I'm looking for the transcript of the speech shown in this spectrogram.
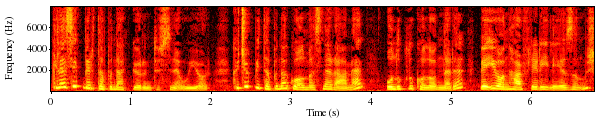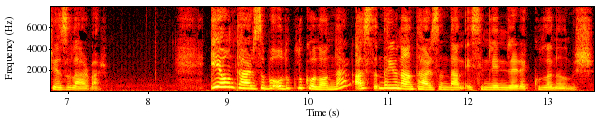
Klasik bir tapınak görüntüsüne uyuyor. Küçük bir tapınak olmasına rağmen oluklu kolonları ve iyon harfleriyle yazılmış yazılar var. İyon tarzı bu oluklu kolonlar aslında Yunan tarzından esinlenilerek kullanılmış.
